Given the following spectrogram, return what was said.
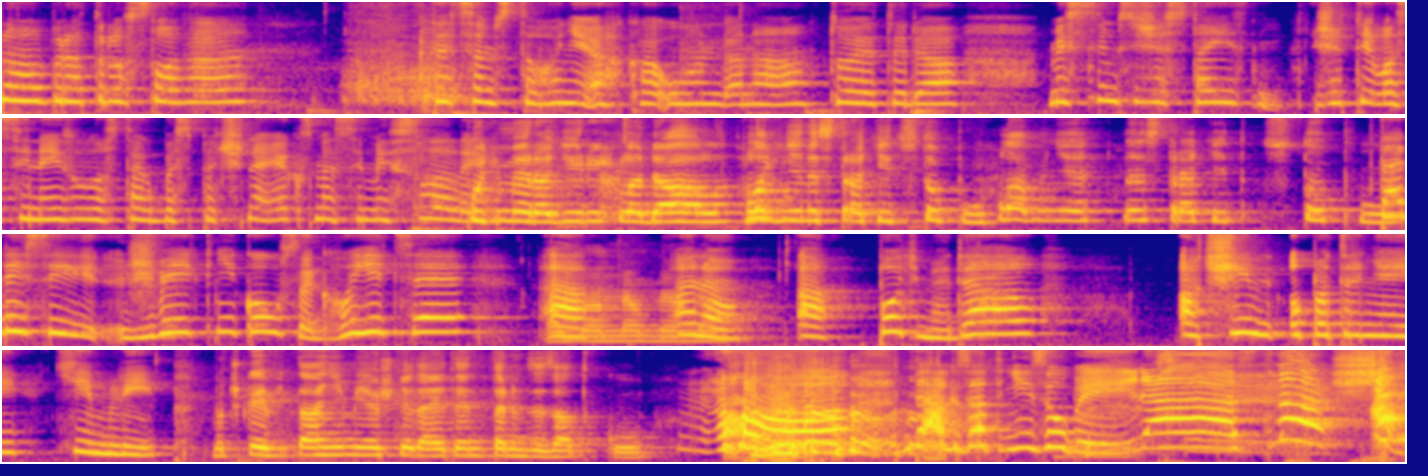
No, bratroslavé, teď jsem z toho nějaká uhandaná. To je teda... Myslím si, že, stají, že ty lesy nejsou zase tak bezpečné, jak jsme si mysleli. Pojďme raději rychle dál. Hlavně nestratit stopu. Hlavně nestratit stopu. Tady si žvejkni kousek hojice a Ano, ano, ano. ano, a pojďme dál a čím opatrněji, tím líp. Počkej, vytáhni mi ještě tady ten trn ze zadku. Oh, tak zatní zuby. Raz, dva, šup.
